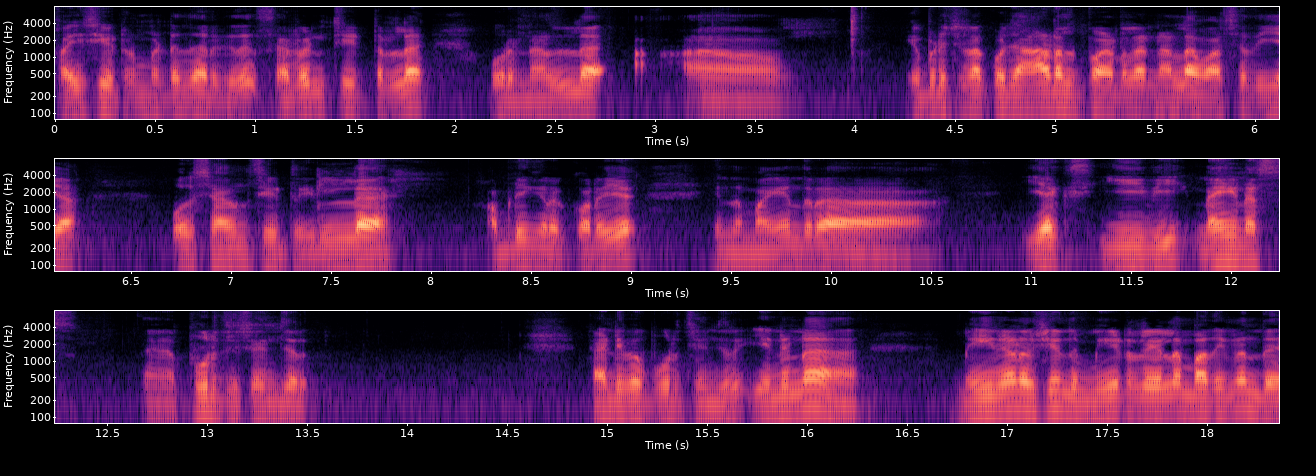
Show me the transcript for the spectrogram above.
ஃபைவ் சீட்டர் மட்டும்தான் இருக்குது. செவன் சீட்டரில் ஒரு நல்ல எப்படி சொன்னால் கொஞ்சம் ஆடல் பாடல நல்ல வசதியாக ஒரு செவன் சீட்டர் இல்லை அப்படிங்கிற குறைய இந்த மகேந்திரா எக்ஸ் இவி நைனஸ் பூர்த்தி செஞ்சிரு. கண்டிப்பாக பூர்த்தி செஞ்சிடும் என்னென்னா மெயினான விஷயம் இந்த மீட்டர்ல எல்லாம் பார்த்தீங்கன்னா இந்த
